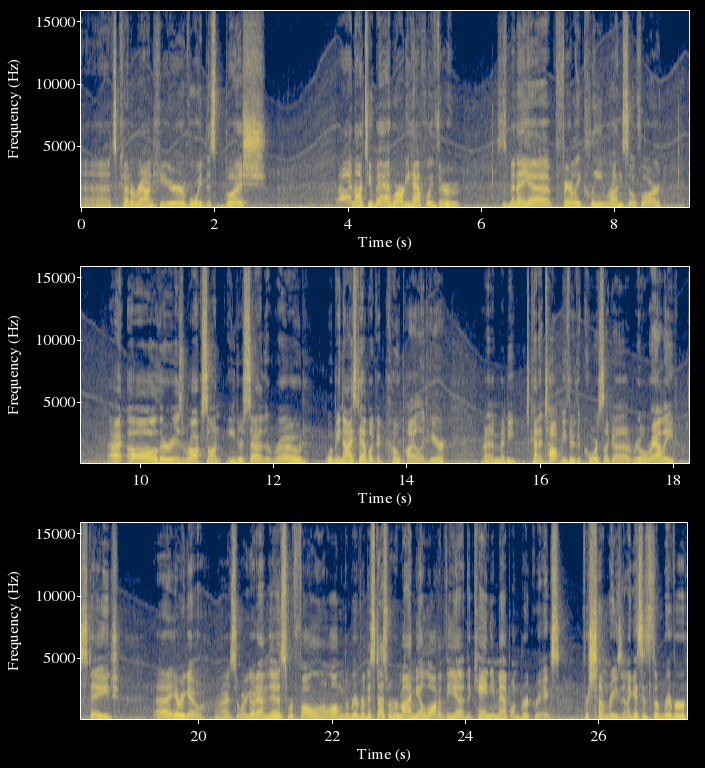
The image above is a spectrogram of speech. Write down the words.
Uh, let's cut around here, avoid this bush. Ah, not too bad. We're already halfway through. This has been a uh, fairly clean run so far. Alright, oh, there is rocks on either side of the road. Would be nice to have like a co-pilot here. Uh, maybe kind of talk me through the course like a real rally stage. Uh, here we go. Alright, so we're gonna go down this. We're following along the river. This does remind me a lot of the uh, the canyon map on Brick Rigs for some reason. I guess it's the river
